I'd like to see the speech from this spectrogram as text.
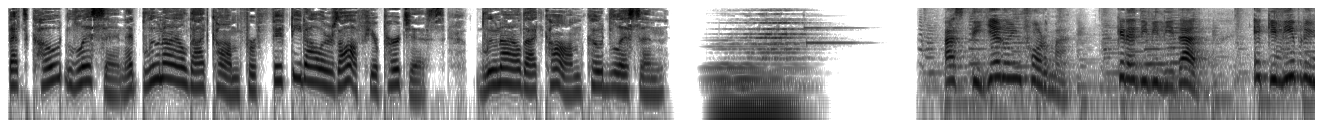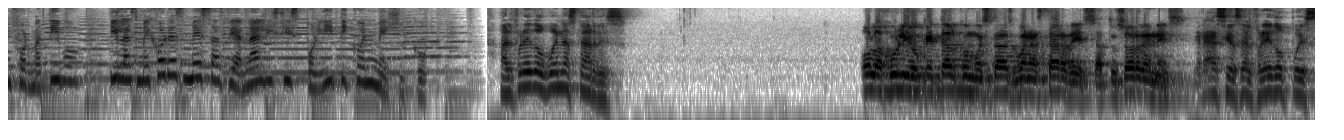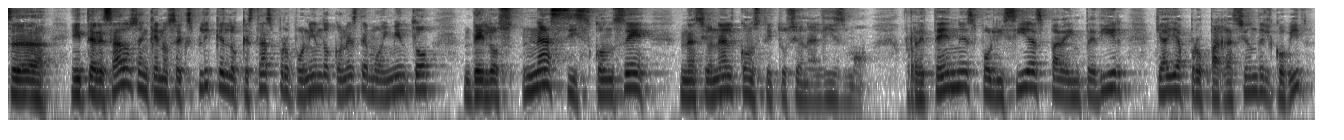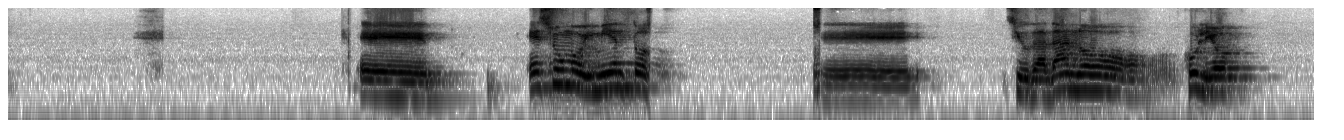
That's code LISTEN at Bluenile.com for $50 off your purchase. Bluenile.com code LISTEN. Astillero Informa, credibilidad, equilibrio informativo y las mejores mesas de análisis político en México. Alfredo, buenas tardes. Hola Julio, ¿qué tal? ¿Cómo estás? Buenas tardes, a tus órdenes. Gracias Alfredo, pues uh, interesados en que nos expliques lo que estás proponiendo con este movimiento de los nazis con C, Nacional Constitucionalismo. ¿Retenes policías para impedir que haya propagación del COVID? Eh, es un movimiento eh, ciudadano Julio,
